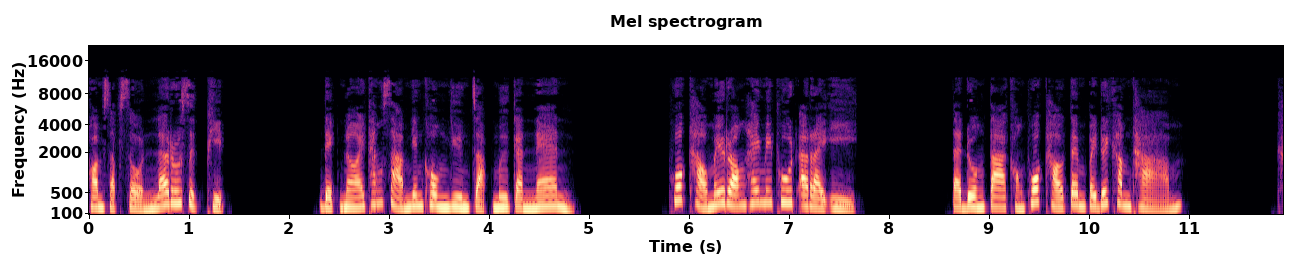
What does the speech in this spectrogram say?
ความสับสนและรู้สึกผิด เด็กน้อยทั้งสามยังคงยืนจับมือกันแน่น พวกเขาไม่ร้องให้ไม่พูดอะไรอีก แต่ดวงตาของพวกเขาเต็มไปด้วยคำถามค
